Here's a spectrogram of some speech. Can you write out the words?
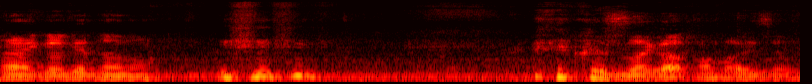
All right, go get another one. Chris is like, oh, my buddy's over.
